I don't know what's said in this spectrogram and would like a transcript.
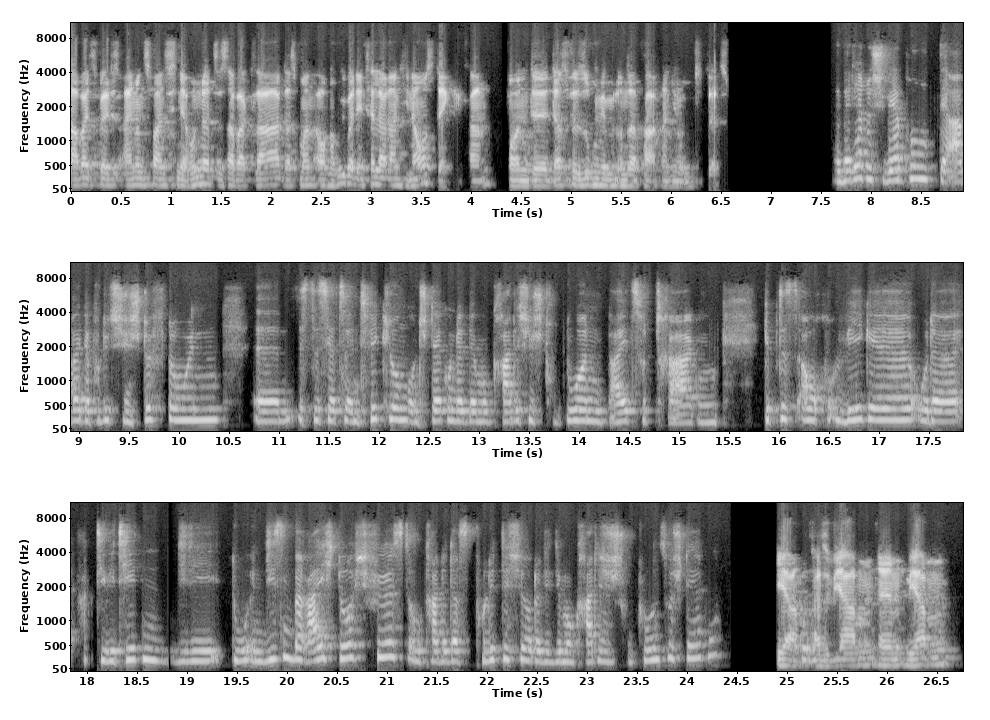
Arbeitswelt des 21. Jahrhunderts ist aber klar, dass man auch noch über den Tellerrand hinausdenken kann. Und äh, das versuchen wir mit unseren Partnern hier umzusetzen. Ein weiterer Schwerpunkt der Arbeit der politischen Stiftungen äh, ist es ja zur Entwicklung und Stärkung der demokratischen Strukturen beizutragen. Gibt es auch Wege oder Aktivitäten, die du in diesem Bereich durchführst, um gerade das politische oder die demokratische Strukturen zu stärken? Ja, also wir haben, ähm, wir haben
